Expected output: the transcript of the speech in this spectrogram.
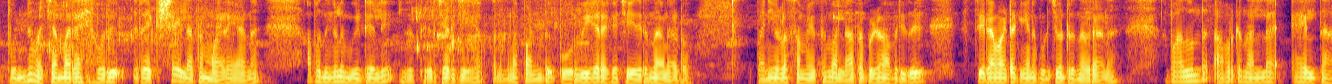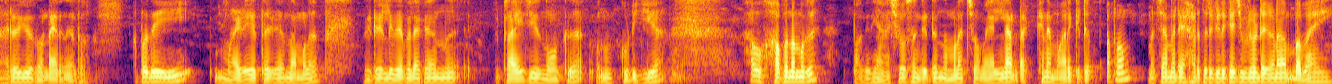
പൊന്നു മച്ചാന്മാരെ ഒരു രക്ഷയില്ലാത്ത മഴയാണ്. അപ്പോൾ നിങ്ങൾ വീടുകളിൽ ഇത് തീർച്ചയായിട്ടും ചെയ്യുക. അപ്പോൾ നമ്മളെ പണ്ട് പൂർവികരൊക്കെ ചെയ്തിരുന്നതാണ് കേട്ടോ. പനിയുള്ള സമയത്തും അല്ലാത്തപ്പോഴും അവരിത് സ്ഥിരമായിട്ടൊക്കെ ഇങ്ങനെ കുടിച്ചുകൊണ്ടിരുന്നവരാണ്. അപ്പോൾ അതുകൊണ്ട് അവർക്ക് നല്ല ഹെൽത്ത് ആരോഗ്യമൊക്കെ ഉണ്ടായിരുന്നു കേട്ടോ. അപ്പോൾ അത് ഈ മഴയത്തൊക്കെ നമ്മൾ വീടുകളിൽ ഇതേപോലെയൊക്കെ ഒന്ന് ട്രൈ ചെയ്ത് നോക്കുക ഒന്ന് കുടിക്കുക. ഓ അപ്പോൾ നമുക്ക് പകുതി ആശ്വാസം കിട്ടും നമ്മളെ ചുമയെല്ലാം ടക്കനെ മാറി കിട്ടും അപ്പം മച്ചാൻ വരെ അടുത്തൊരു കിടക്കാൻ ചൂടുകൊണ്ട് കാണാം. ബൈ.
